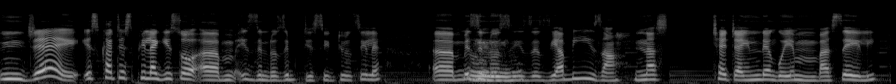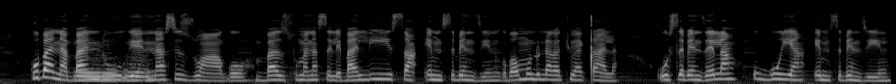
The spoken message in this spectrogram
Nje isikhathi esiphila kiso um izinto zibudisi thulisile um izinto mm. ziyabiza. Nasitshetsha intengo yembaseli kuba nabantu-ke nasizwako bazifumana sele balisa emsebenzini ngoba umuntu nakathi uyaqala usebenzela ukuya emsebenzini.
